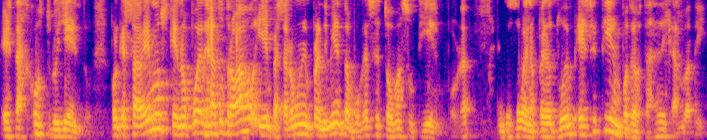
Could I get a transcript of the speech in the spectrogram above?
estás construyendo. Porque sabemos que no puedes dejar tu trabajo y empezar un emprendimiento porque se toma su tiempo, ¿verdad? Entonces, bueno, pero tú ese tiempo te lo estás dedicando a ti.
